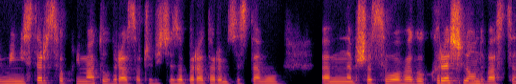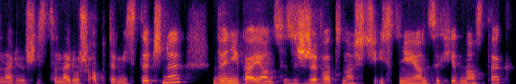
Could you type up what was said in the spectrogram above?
Ministerstwo Klimatu wraz oczywiście z operatorem systemu przesyłowego kreślą dwa scenariusze. Scenariusz optymistyczny, wynikający z żywotności istniejących jednostek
